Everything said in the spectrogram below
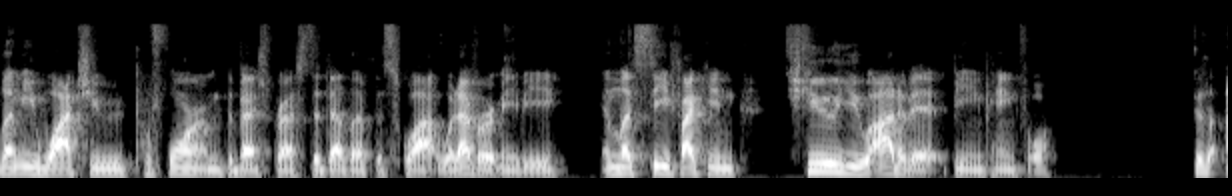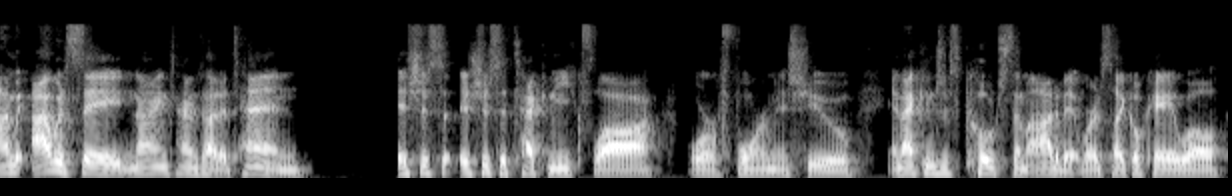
let me watch you perform the bench press the deadlift the squat whatever it may be and let's see if i can cue you out of it being painful because I mean, I would say nine times out of ten, it's just it's just a technique flaw or a form issue, and I can just coach them out of it. Where it's like, okay, well,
